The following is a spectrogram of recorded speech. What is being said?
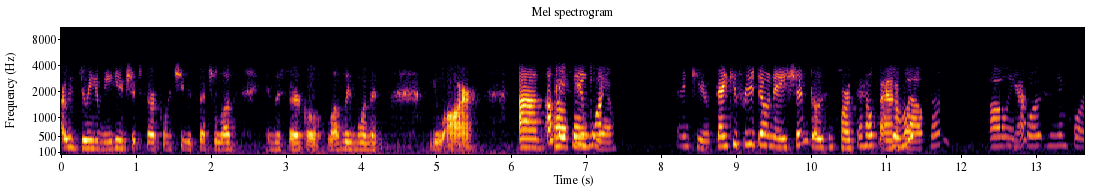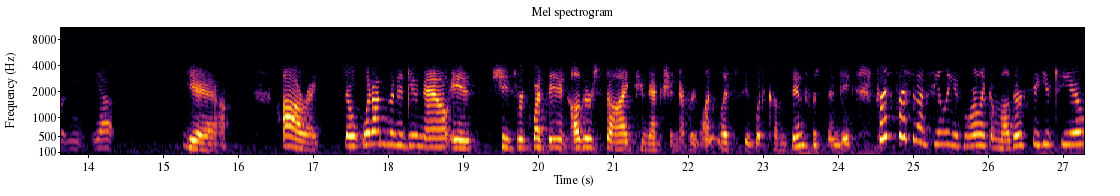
I was doing a mediumship circle, and she was such a love in the circle, lovely woman. You are. Um, okay, oh, so thank you want, you. Thank you. Thank you for your donation. Goes in part to help animals. You're welcome. Oh, Yeah. important, important. Yep. Yeah. All right. So what I'm going to do now is she's requesting an other side connection, everyone. Let's see what comes in for Cindy. First person I'm feeling is more like a mother figure to you.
